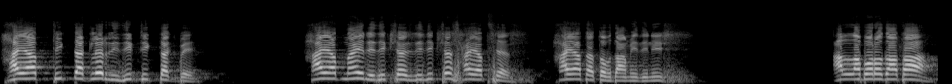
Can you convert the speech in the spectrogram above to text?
হায়াত ঠিক থাকলে রিজিক ঠিক থাকবে। হায়াত নাই, রিজিক শেষ রিজিক শেষ, হায়াত শেষ। হায়াত এত দামি জিনিস। আল্লাহ বড় দাতা।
